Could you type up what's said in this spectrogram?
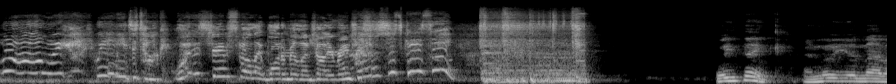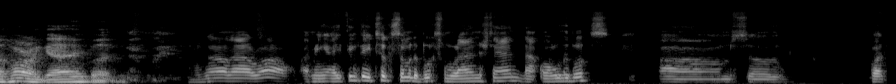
Oh my god. We need to talk. Why does James smell like watermelon Jolly Rancher? I was just gonna say. What do you think? I know you're not a horror guy, but No, not at all. I mean, I think they took some of the books from what I understand, not all of the books. Um, so but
